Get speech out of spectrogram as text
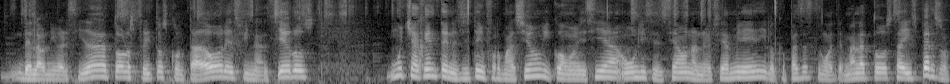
de la universidad, todos los proyectos contadores, financieros, mucha gente necesita información y como decía un licenciado en la Universidad de lo que pasa es que en Guatemala todo está disperso.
